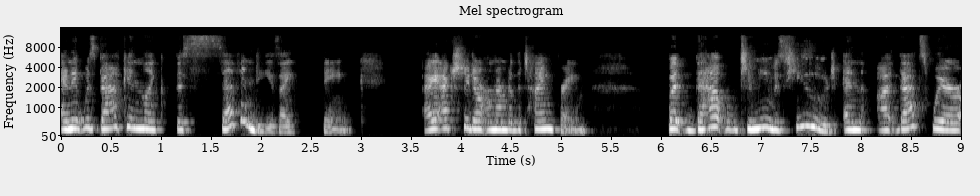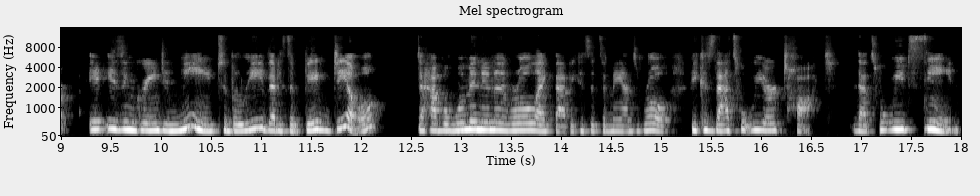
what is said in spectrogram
And it was back in like the 70s, I think. I actually don't remember the time frame. But that to me was huge. And I, that's where it is ingrained in me to believe that it's a big deal to have a woman in a role like that because it's a man's role, because that's what we are taught. That's what we've seen.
